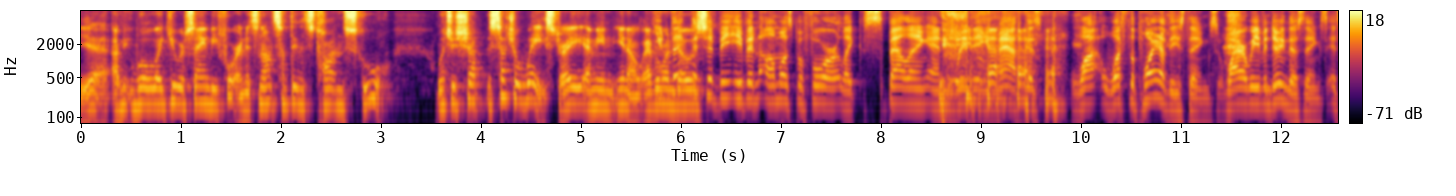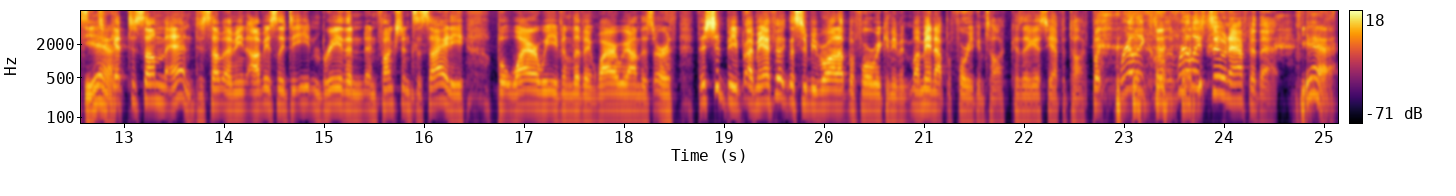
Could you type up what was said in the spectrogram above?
Yeah. I mean, well, like you were saying before, and it's not something that's taught in school which is sh- such a waste, right? I mean, you know, everyone knows this should be even almost before like spelling and reading and math. Because what's the point of these things? Why are we even doing those things? It's Yeah. to get to some end. To some, I mean, obviously to eat and breathe and, and function in society. But why are we even living? Why are we on this earth? This should be. I mean, I feel like this should be brought up before we can even. Well, I mean, not before you can talk, because I guess you have to talk. But really, really soon after that. Yeah,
